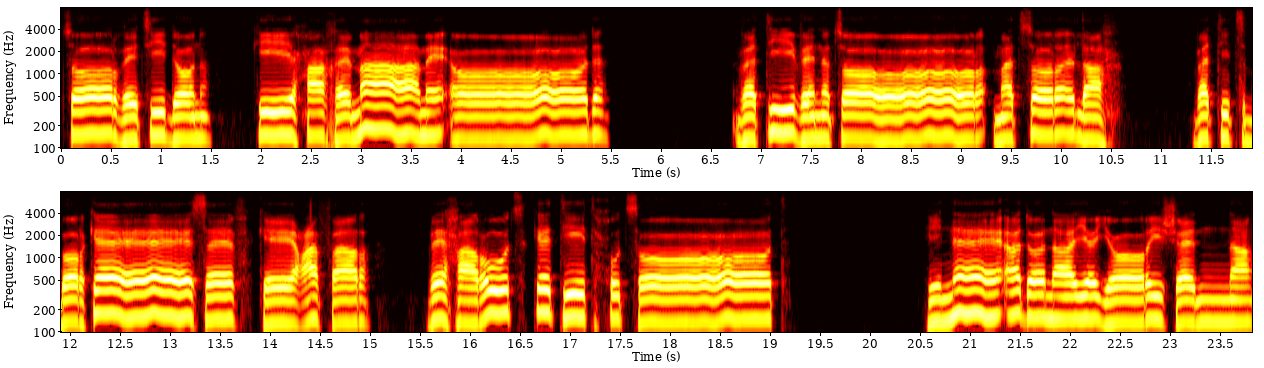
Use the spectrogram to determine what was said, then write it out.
צור וצידון, כי חכמה מאוד. ותיבן צור מצור לה, ותצבור כסף כעפר, וחרוץ כתית חוצות. הנה אדוני יורישנה,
